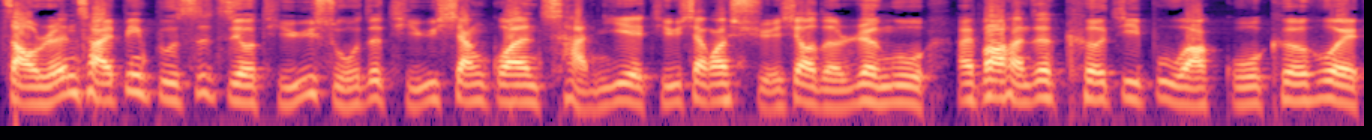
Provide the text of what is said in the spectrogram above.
找人才并不是只有体育署或者体育相关产业、体育相关学校的任务，还包含这科技部啊、国科会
